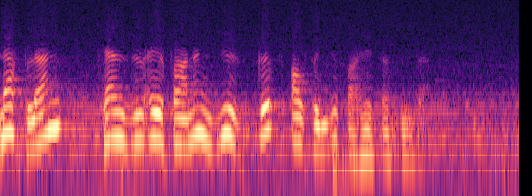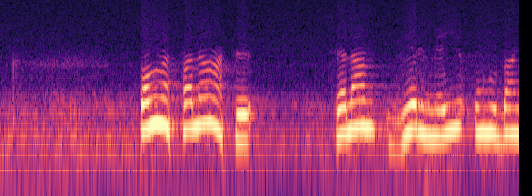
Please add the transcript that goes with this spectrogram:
naklen Kenzül İrfan'ın 146. sayfasında. Bana salatı selam vermeyi unudan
